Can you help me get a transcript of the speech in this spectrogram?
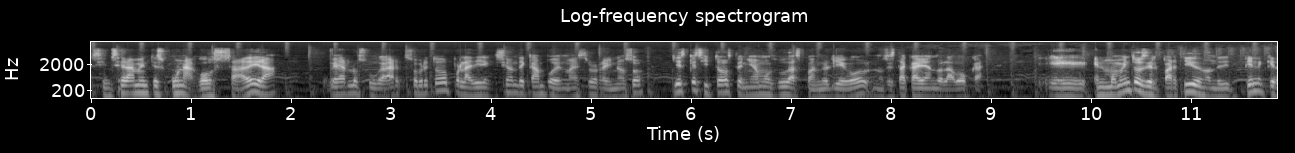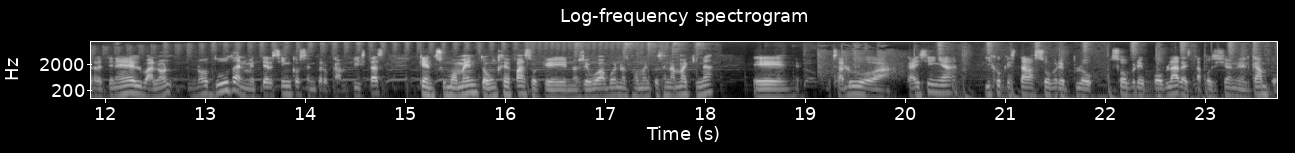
sinceramente es una gozadera verlos jugar, sobre todo por la dirección de campo del maestro Reynoso. Y es que si todos teníamos dudas cuando él llegó, nos está callando la boca. Eh, en momentos del partido donde tiene que retener el balón, no duda en meter cinco centrocampistas, que en su momento un jefazo que nos llevó a buenos momentos en la máquina, eh, saludo a Caiciña, dijo que estaba sobrepoblada esta posición en el campo.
